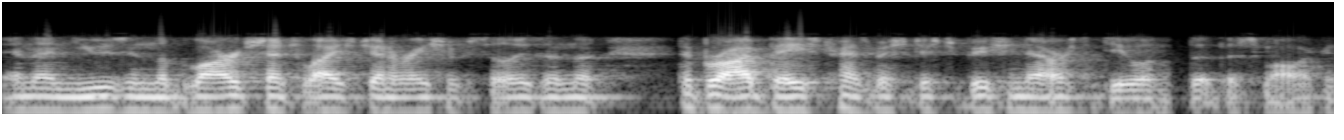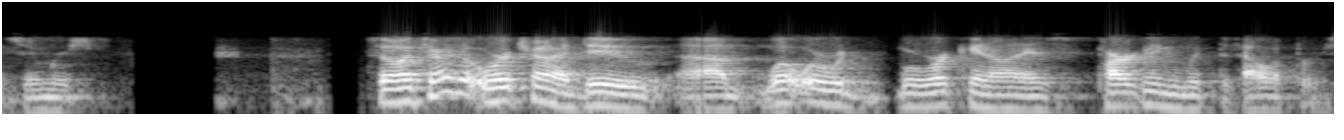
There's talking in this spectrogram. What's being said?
and then using the large centralized generation facilities and the broad-based transmission distribution networks to deal with the the smaller consumers. So in terms of what we're trying to do, um, what we're we're working on is partnering with developers.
